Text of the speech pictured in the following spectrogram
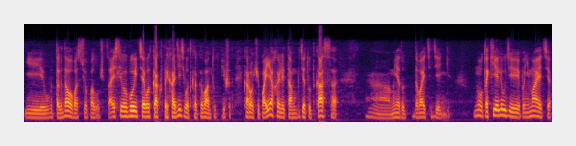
и вот тогда у вас все получится. А если вы будете вот как приходить, вот как Иван тут пишет, короче, поехали, там, где тут касса, а, мне тут давайте деньги. Ну, такие люди, понимаете,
